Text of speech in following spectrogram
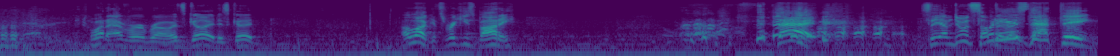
yeah. Whatever, bro. It's good, it's good. Oh look, it's Ricky's body. That! See, I'm doing something. What is that thing?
